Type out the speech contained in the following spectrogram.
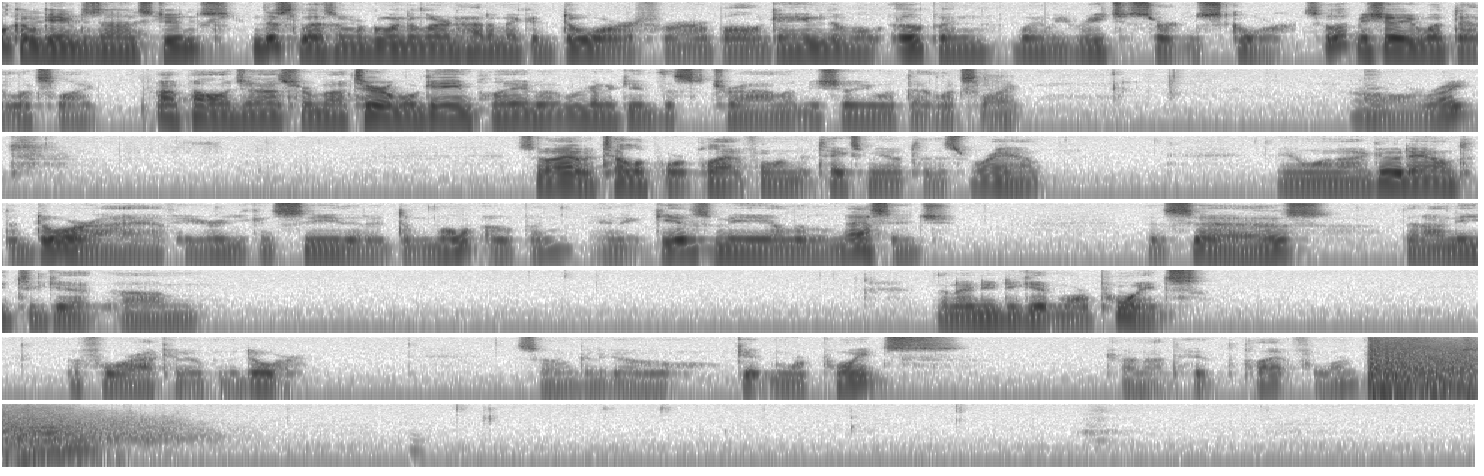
Welcome game design students. In this lesson we're going to learn how to make a door for our ball game that will open when we reach a certain score. So let me show you what that looks like. I apologize for my terrible gameplay but we're going to give this a try. Let me show you what that looks like. Alright. So I have a teleport platform that takes me up to this ramp and when I go down to the door I have here you can see that it won't open and it gives me a little message that says that I need to get um, that I need to get more points before I can open the door. So I'm going to go get more points. Try not to hit the platform.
